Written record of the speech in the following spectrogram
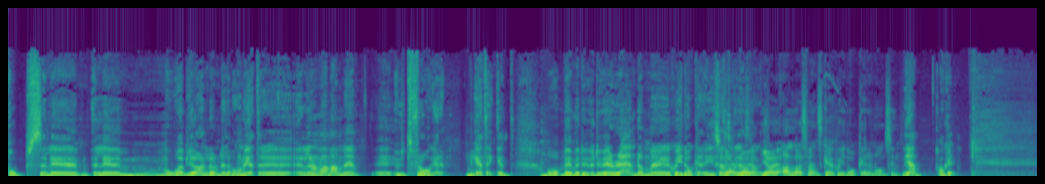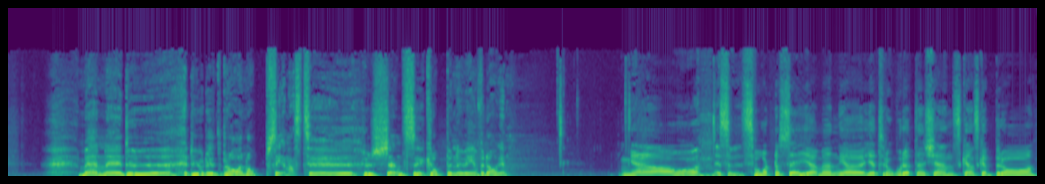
Pops eller, eller Moa Björnlund eller vad hon heter. Eller någon annan utfrågare. Mm. Helt enkelt. Mm. Och vem är du? Du är random skidåkare i svenska ja, landslaget? Jag är alla svenska skidåkare någonsin. Ja, okej. Okay. Men eh, du, eh, du gjorde ett bra lopp senast. Eh, hur känns kroppen nu inför dagen? Ja, svårt att säga men jag, jag, tror att den känns ganska bra.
